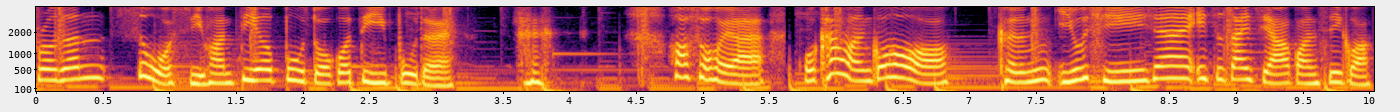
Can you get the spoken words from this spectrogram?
Frozen》是我喜欢第二部多过第一部的嘞。话说回来，我看完过后哦，可能尤其现在一直在家关西瓜，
